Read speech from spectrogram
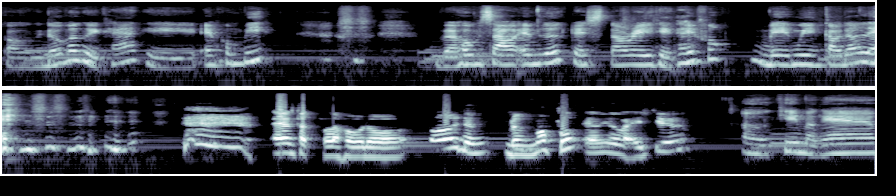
Còn đối với người khác thì em không biết. và hôm sau em lướt trên story thì thấy phúc bê nguyên câu đó lên. Em thật là hồ đồ. Ôi đừng đừng móc phúc em như vậy chứ. Ừ, khi mà nghe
